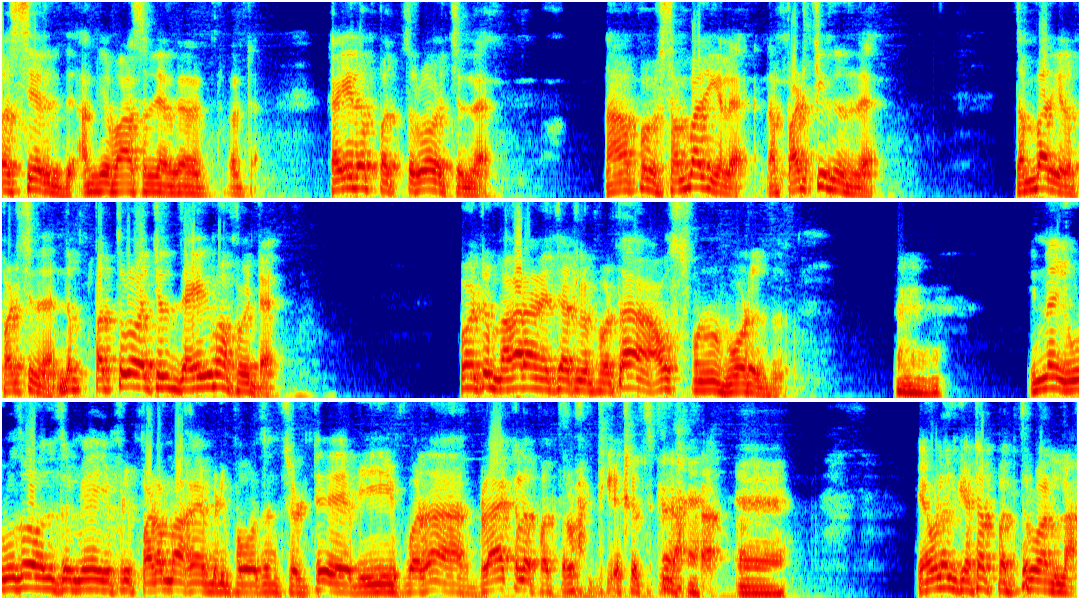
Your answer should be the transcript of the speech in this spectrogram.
பஸ்ஸே இருக்குது. அங்கே வாசல்லே இருக்கேன் கையில் பத்து ரூபா வச்சுருந்தேன். நான் அப்போ சம்பாதிக்கலை. நான் படிச்சுட்டு இருந்தேன். சம்பாதிக்கலை படிச்சிருந்தேன் இந்த பத்து ரூபா வச்சுட்டு தைரியமாக போயிட்டேன். போயிட்டு மகாராணி தேட்டரில் போட்டால் ஹவுஸ் ஃபுல் போர்டு இருக்குது. இன்னும் இவ்வளோ தூரம் வந்துட்டுமே எப்படி படமாக எப்படி போகுதுன்னு சொல்லிட்டு இப்படி போனால் பிளாக்ல பத்து ரூபா டிக்கெட் எடுத்துக்கலாம் எவ்வளோன்னு கேட்டால் பத்து ரூபான்னா.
